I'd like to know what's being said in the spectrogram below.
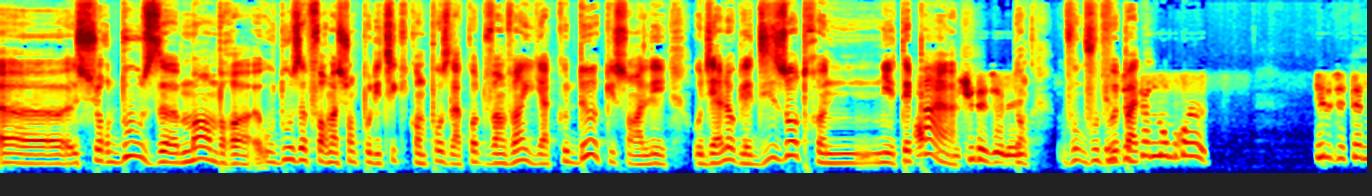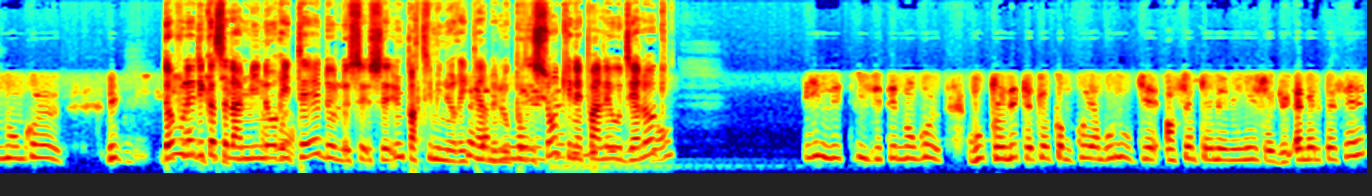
euh, sur 12 membres ou 12 formations politiques qui composent la Côte 2020, il n'y a que deux qui sont allés au dialogue. Les dix autres n'y étaient ah, pas. je suis désolé. Donc, vous, vous devez Ils étaient nombreux. Ils étaient nombreux. Donc, vous voulez dire que c'est la minorité, de, c'est une partie minoritaire de l'opposition qui n'est pas allée au dialogue ils, étaient nombreux. Vous prenez quelqu'un comme Koyambounou, qui est ancien Premier ministre du MLPC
